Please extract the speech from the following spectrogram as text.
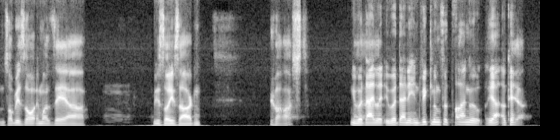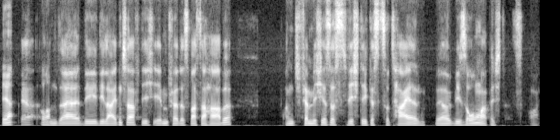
sowieso immer sehr, wie soll ich sagen, überrascht. Über, äh, deine, über deine Entwicklung sozusagen, ja, okay. Ja, ja. ja. Und äh, die, die Leidenschaft, die ich eben für das Wasser habe, und für mich ist es wichtig, das zu teilen. Ja, wieso mache ich das? Und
